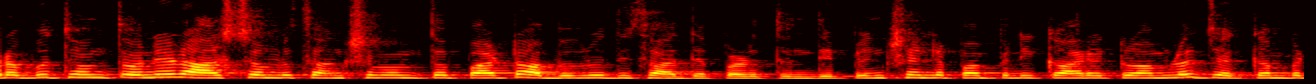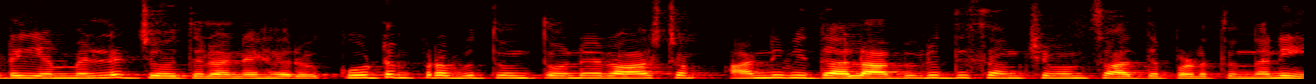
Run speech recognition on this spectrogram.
ప్రభుత్వంతోనే రాష్ట్రంలో సంక్షేమంతో పాటు అభివృద్ధి సాధ్యపడుతుంది. పెన్షన్ల పంపిణీ కార్యక్రమంలో జగ్గంపేట ఎమ్మెల్యే జ్యోతుల నెహ్రూ. కూటమి ప్రభుత్వంతోనే రాష్ట్రం అన్ని విధాల అభివృద్ధి సంక్షేమం సాధ్యపడుతుందని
